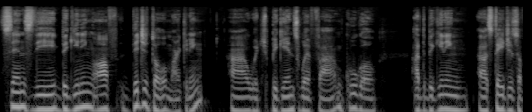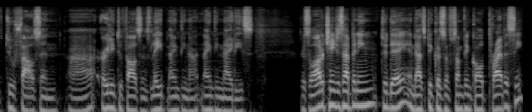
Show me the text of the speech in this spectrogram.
since the beginning of digital marketing, uh, which begins with uh, Google at the beginning uh, stages of 2000, uh, early 2000s, late 19, 1990s. There's a lot of changes happening today, and that's because of something called privacy.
